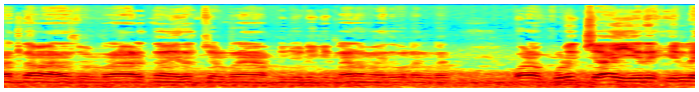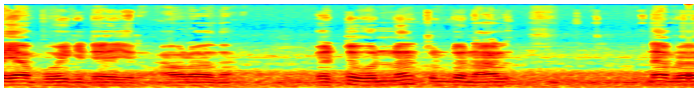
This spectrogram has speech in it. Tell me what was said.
அடுத்தவன் அதை சொல்கிறான் அடுத்தவன் இதை சொல்கிறேன் அப்படின்னு சொல்லிக்கிட்டுலாம் நம்ம இது பண்ணக்கூடாது. உனக்கு பிடிச்சா இரு இல்லையா போய்கிட்டே இரு. அவ்வளோதான் வெட்டு ஒன்று துண்டு நாலு. என்ன ப்ரோ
